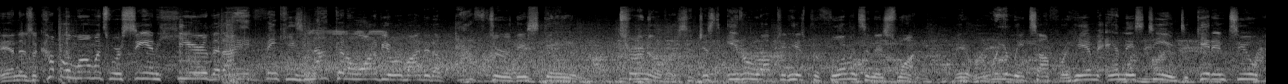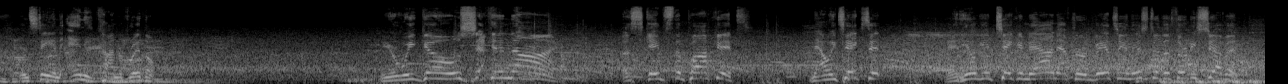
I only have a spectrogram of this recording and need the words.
And there's a couple of moments we're seeing here that I think he's not going to want to be reminded of after this game. Turnovers have just interrupted his performance in this one. Made it really tough for him and this team to get into and stay in any kind of rhythm. Here we go, second and nine. Escapes the pocket. Now he takes it. And he'll get taken down after advancing this to the 37.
